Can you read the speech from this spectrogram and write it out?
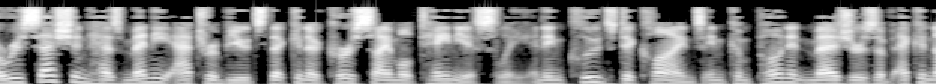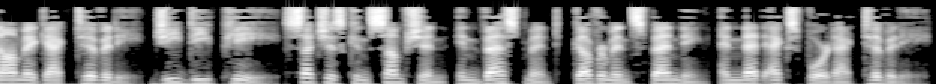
A recession has many attributes that can occur simultaneously and includes declines in component measures of economic activity GDP such as consumption, investment, government spending, and net export activity.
